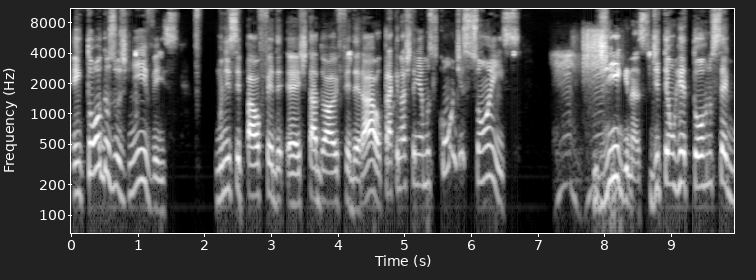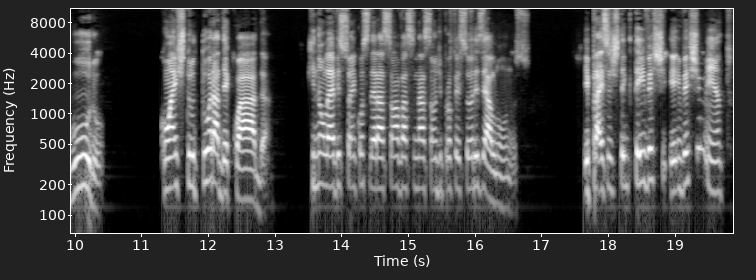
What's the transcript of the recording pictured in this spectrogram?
em todos os níveis, municipal, eh, estadual e federal, para que nós tenhamos condições dignas de ter um retorno seguro, com a estrutura adequada, que não leve só em consideração a vacinação de professores e alunos. E para isso a gente tem que ter investi investimento.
